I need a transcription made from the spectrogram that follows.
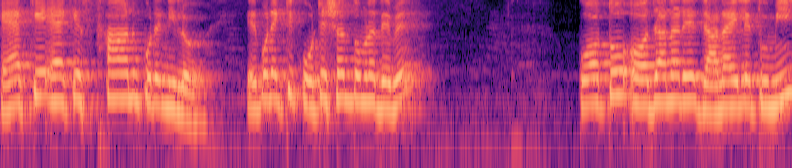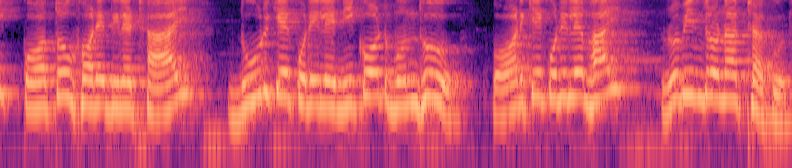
একে একে স্থান করে নিল। এরপর একটি কোটেশন তোমরা দেবে। কত অজানারে জানাইলে তুমি, কত ঘরে দিলে ঠাই দূরকে করিলে নিকট বন্ধু পরকে করিলে ভাই, রবীন্দ্রনাথ ঠাকুর।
